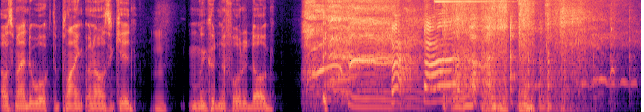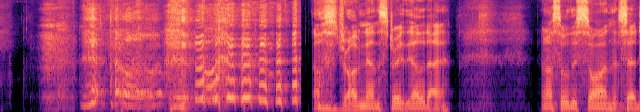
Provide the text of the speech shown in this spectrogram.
I was made to walk the plank when I was a kid. Hmm. We couldn't afford a dog. I was driving down the street the other day and I saw this sign that said,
